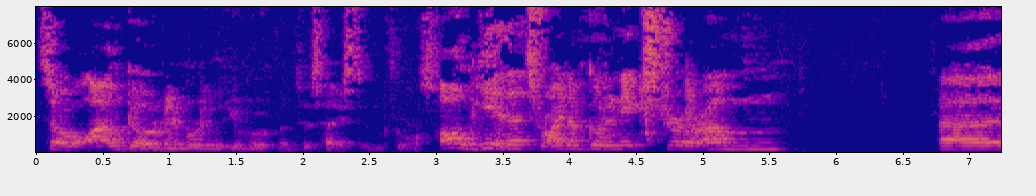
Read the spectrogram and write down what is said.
So I'll go. Remembering that your movement is hasted, of course. Oh yeah, that's right. I've got an extra, um, uh,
